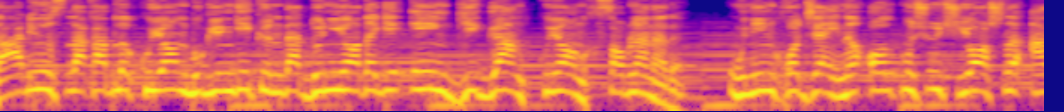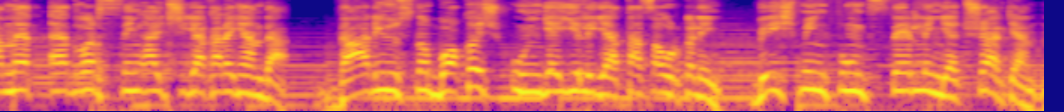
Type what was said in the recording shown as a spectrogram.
Darius laqabli quyon bugungi kunda dunyodagi eng gigant quyon hisoblanadi. Uning xo'jayini 63 yoshli Annette Edwardsning aytishiga qaraganda, Dariusni boqish unga yiliga tasavvur qiling 5000 funt sterlingga tushar ekan.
